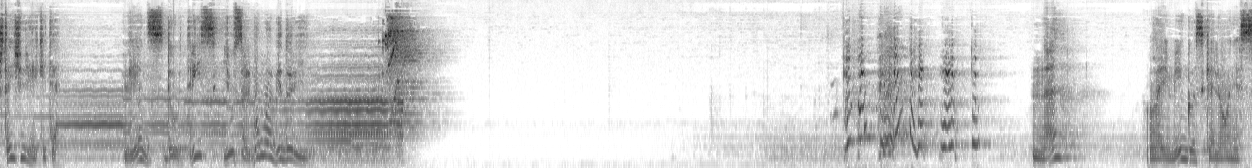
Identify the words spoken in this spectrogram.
Štai žiūrėkite. Viens, du, trys, jūs albumo vidury. Na, laimingos kelionės.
